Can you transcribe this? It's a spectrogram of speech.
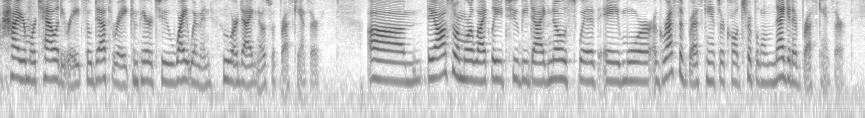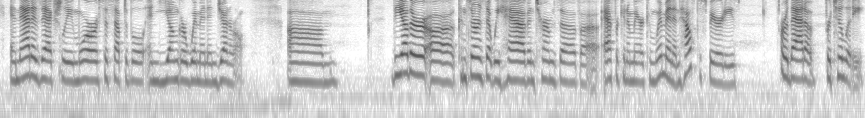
higher mortality rate, so death rate, compared to white women who are diagnosed with breast cancer. Um, they also are more likely to be diagnosed with a more aggressive breast cancer called triple negative breast cancer. And that is actually more susceptible in younger women in general. Um, the other uh, concerns that we have in terms of uh, African American women and health disparities are that of fertility.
